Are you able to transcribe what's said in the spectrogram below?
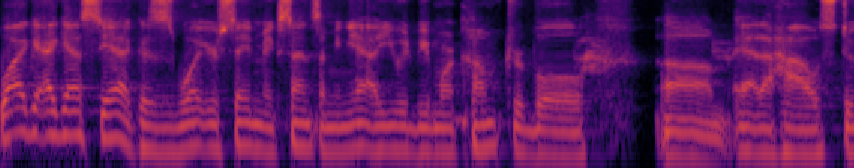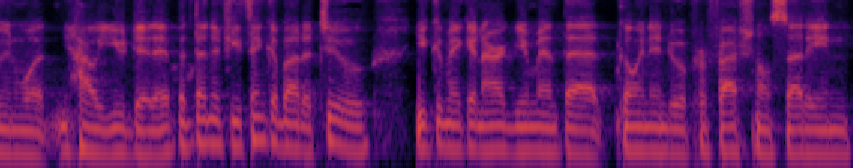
Well, I, I guess yeah, because what you're saying makes sense. I mean, yeah, you would be more comfortable um, at a house doing what how you did it. But then, if you think about it too, you could make an argument that going into a professional setting,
